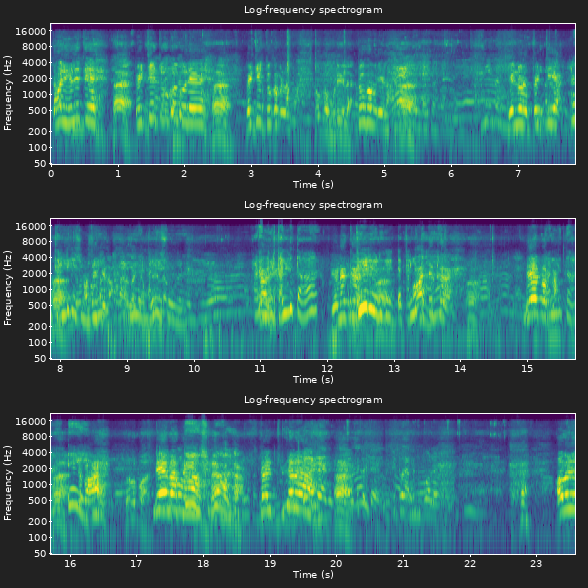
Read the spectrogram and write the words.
தாய் இழுத்து பெட்டி தூக்கும் போது. பெட்டி தூக்க முடியலப்பா. தூக்க முடியல. தூக்க முடியல. ஆ, என்னோட பெட்டிய அசைக்கலாம். தள்ளித்தா எனக்கு ஆட்டுக்கு சொல்லுப்பா. அவரு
